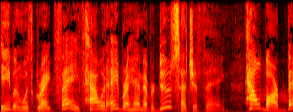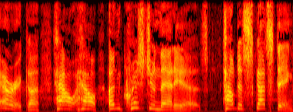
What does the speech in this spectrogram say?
even with great faith, how would Abraham ever do such a thing? How barbaric, uh, how, how unchristian that is. How disgusting.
